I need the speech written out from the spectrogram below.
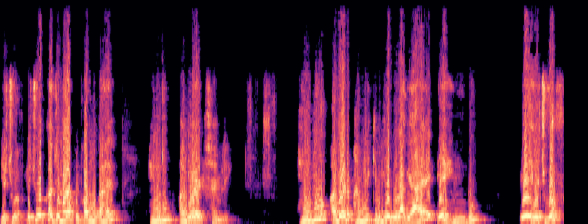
एच का जो हमारा फुल फॉर्म होता है Hindu undivided family Hindu undivided family के लिए बोला गया है, a Hindu, a H F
